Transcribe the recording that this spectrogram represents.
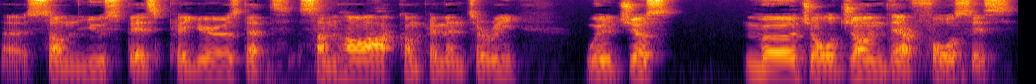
uh, some new space players that somehow are complementary will just merge or join their forces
